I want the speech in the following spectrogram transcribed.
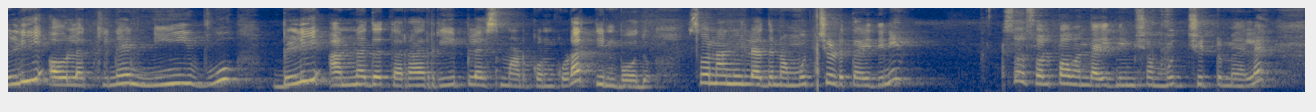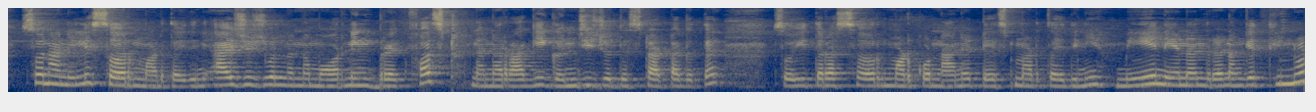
ಬಿಳಿ ಅವಲಕ್ಕಿನೇ ನೀವು ಬಿಳಿ ಅನ್ನದ ಥರ ರೀಪ್ಲೇಸ್ ಮಾಡ್ಕೊಂಡು ಕೂಡ ತಿನ್ಬೋದು. ಸೊ ನಾನಿಲ್ಲಿ ಅದನ್ನು ಮುಚ್ಚಿಡ್ತಾ ಇದ್ದೀನಿ. ಸೊ ಸ್ವಲ್ಪ ಒಂದು ಐದು ನಿಮಿಷ ಮುಚ್ಚಿಟ್ಟ ಮೇಲೆ ಸೊ ನಾನಿಲ್ಲಿ ಸರ್ವ್ ಮಾಡ್ತಾ ಇದ್ದೀನಿ. ಆ್ಯಸ್ ಯೂಶ್ವಲ್ ನನ್ನ ಮಾರ್ನಿಂಗ್ ಬ್ರೇಕ್ಫಾಸ್ಟ್ ನನ್ನ ರಾಗಿ ಗಂಜಿ ಜೊತೆ ಸ್ಟಾರ್ಟ್ ಆಗುತ್ತೆ. ಸೊ ಈ ಥರ ಸರ್ವ್ ಮಾಡ್ಕೊಂಡು ನಾನೇ ಟೇಸ್ಟ್ ಮಾಡ್ತಾ ಇದ್ದೀನಿ. ಮೇನ್ ಏನಂದರೆ ನನಗೆ ತಿನ್ನೋ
